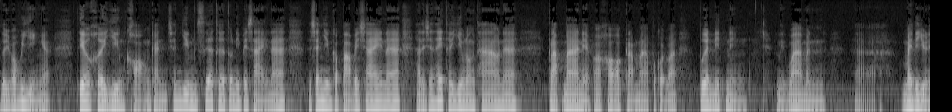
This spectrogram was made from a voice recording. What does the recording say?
โดยเฉพาะผู้หญิงอะที่เขาเคยยืมของกัน ฉันยืมเสื้อเธอตัวนี้ไปใส่นะแต่ฉันยืมกระเป๋าไปใช้นะอาจจะฉันให้เธอยืมรองเท้านะ กลับมาเนี่ยพอเขาเอากลับมาปรากฏว่าเปื้อนนิดหนึ่งหรือว่ามันไม่ได้อยู่ใน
